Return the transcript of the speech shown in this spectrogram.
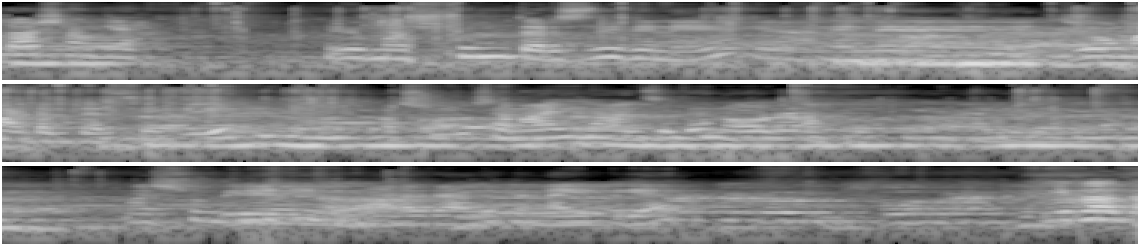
ತೋರ್ಸ್ ಹಂಗೆ ಇದು ಮಶ್ರೂಮ್ ತರಿಸಿದ್ದೀನಿ ನಿನ್ನೆ ಜೋ ಮಾಡಲ್ ತರಿಸಿದ್ವಿ. ಮಶ್ರೂಮ್ ಚೆನ್ನಾಗಿಲ್ಲ ಅನ್ಸುತ್ತೆ ನೋಡೋಣ. ಮಶ್ರೂಮ್ ಬಿರಿಯಾನಿ ಇದು ಮಾಡಿದ್ರೆ ಆಗುತ್ತೆ ನೈಟ್ಗೆ ಇವಾಗ?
